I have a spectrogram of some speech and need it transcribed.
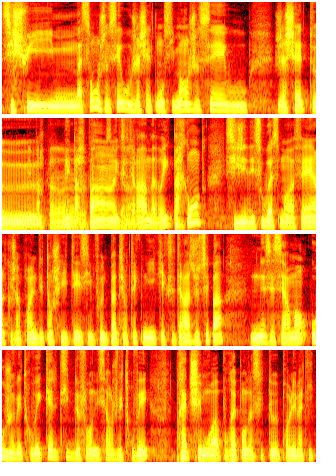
Si je suis maçon, je sais où j'achète mon ciment, je sais où j'achète euh, mes parpaings, mes parpaings etc. etc., ma brique. Par contre, si j'ai des sous-bassements à faire, que j'ai un problème d'étanchéité, s'il me faut une peinture technique, etc., je ne sais pas nécessairement où je vais trouver, quel type de fournisseur je vais trouver près de chez moi pour répondre à cette problématique.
